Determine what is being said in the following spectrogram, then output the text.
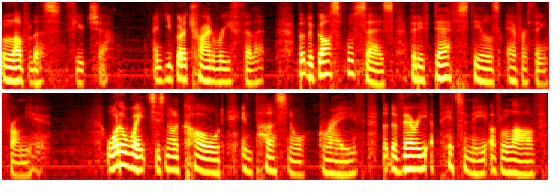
loveless future. And you've got to try and refill it. But the gospel says that if death steals everything from you, what awaits is not a cold, impersonal grave, but the very epitome of love.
